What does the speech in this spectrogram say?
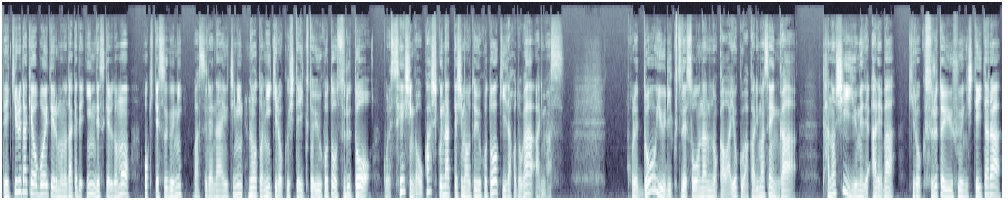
できるだけ覚えているものだけでいいんですけれども起きてすぐに忘れないうちにノートに記録していくということをするとこれ精神がおかしくなってしまうということを聞いたことがありますこれどういう理屈でそうなるのかはよく分かりませんが楽しい夢であれば記録するというふうにしていたら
